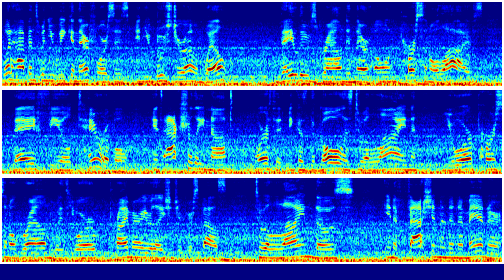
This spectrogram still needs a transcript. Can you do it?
What happens when you weaken their forces and you boost your own? Well, they lose ground in their own personal lives. They feel terrible. It's actually not worth it because the goal is to align your personal ground with your primary relationship, your spouse, to align those in a fashion and in a manner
